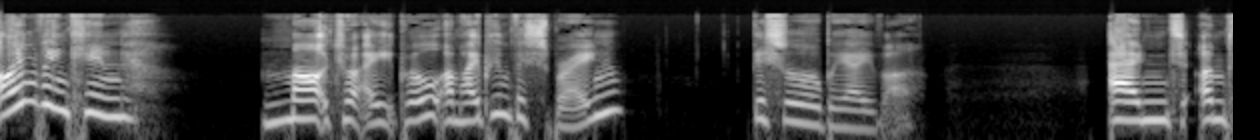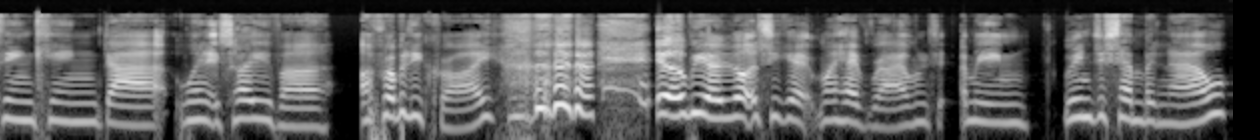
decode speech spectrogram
I'm thinking March or April. I'm hoping for spring. This will all be over. And I'm thinking that when it's over, I'll probably cry. It'll be a lot to get my head round. I mean, we're in December now.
